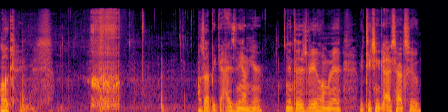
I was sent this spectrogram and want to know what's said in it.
Okay. What's up, you guys? Neon here. In today's video, I'm going to be teaching you guys how to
